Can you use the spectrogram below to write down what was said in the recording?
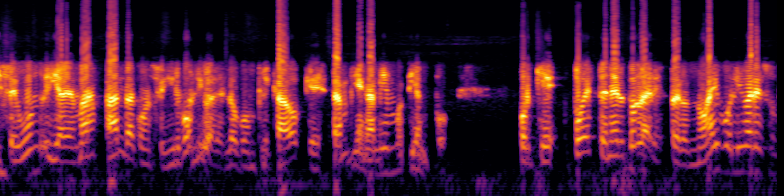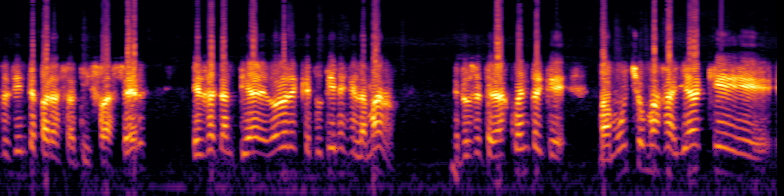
y segundo, y además anda a conseguir bolívares, lo complicado que es también al mismo tiempo, porque puedes tener dólares, pero no hay bolívares suficientes para satisfacer esa cantidad de dólares que tú tienes en la mano. Entonces te das cuenta que va mucho más allá que,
